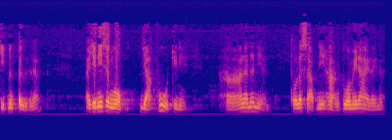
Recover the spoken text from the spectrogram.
จิตมันตื่นแล้วไอ้ชนี้สงบอยากพูดที่นี่หาแล้วนะเนี่ย โทรศัพท์นี่ห่างตัวไม่ได้เลยนะ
